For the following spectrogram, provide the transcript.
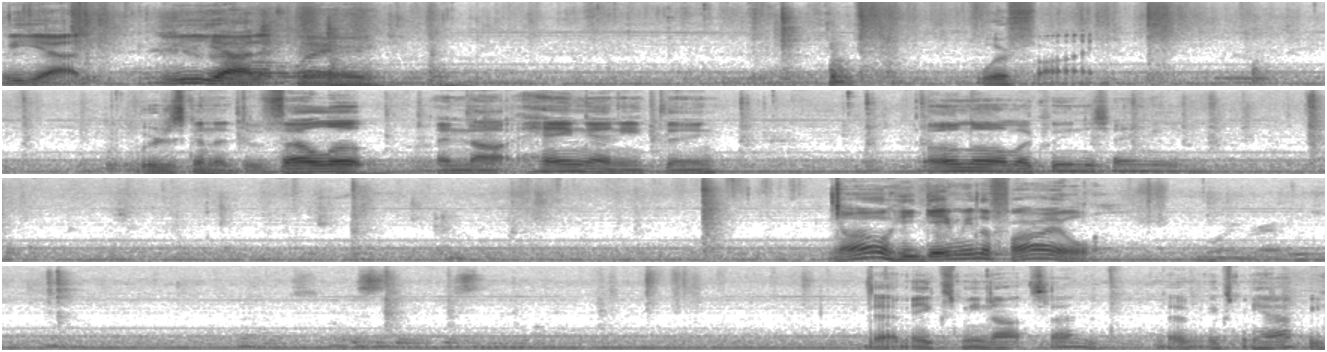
we got it. We got it, all the way. Perry. We're fine. We're just gonna develop and not hang anything. Oh no, my queen is hanging. Oh, he gave me the file. That makes me not sad. That makes me happy.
